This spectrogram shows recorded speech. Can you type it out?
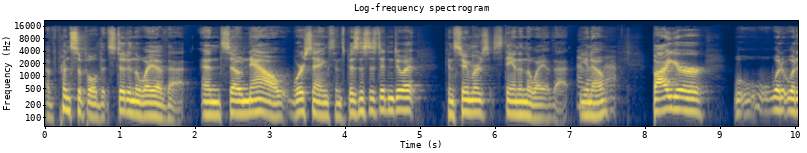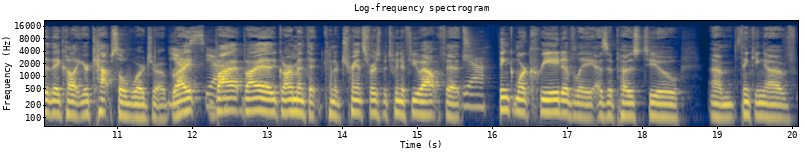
of principle that stood in the way of that. And so now we're saying since businesses didn't do it, consumers stand in the way of that. I you know? that. Buy your what what do they call it? Your capsule wardrobe, Yes, right? yeah. Buy buy a garment that kind of transfers between a few outfits. Yeah. Think more creatively as opposed to um, thinking of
